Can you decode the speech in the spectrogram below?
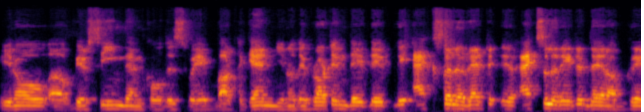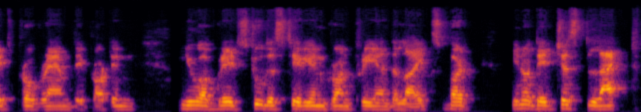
you know uh, we're seeing them go this way. But again, you know they brought in they they they accelerated accelerated their upgrades program. They brought in new upgrades to the Styrian Grand Prix and the likes, but you know they just lacked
